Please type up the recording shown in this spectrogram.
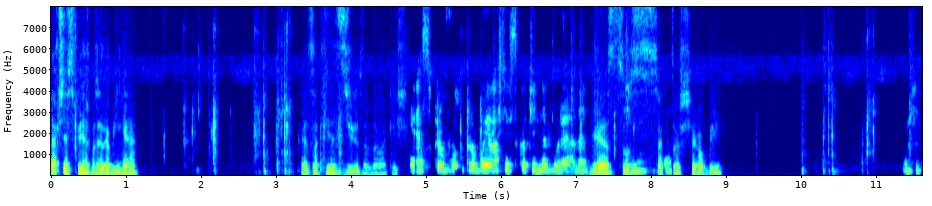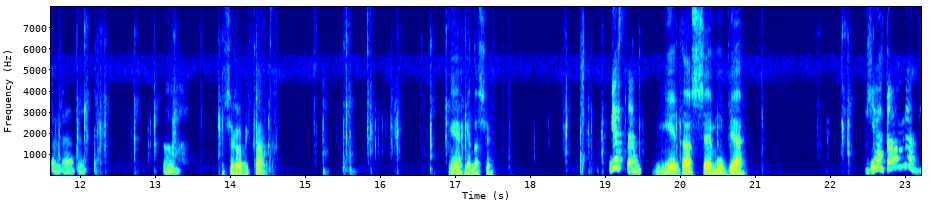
Jak się wspinasz po tej drabinie? Jezu, jaki jest dziwny ten dom jakiś. Nie, spróbu próbuję właśnie wskoczyć na górę, ale Jezus, jak to się robi? muszę dam radę. O, To się robi tak. Nie, nie da się. jestem! Nie da się, mówię. Ja dałam radę.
